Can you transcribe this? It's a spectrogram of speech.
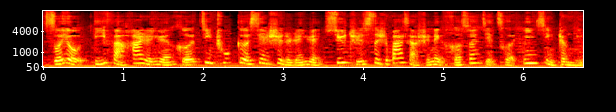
所有抵返哈人员和进出各县市的人员需持四十八小时内核酸检测阴性证明。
